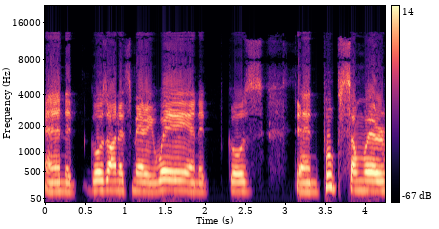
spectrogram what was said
and it goes on its merry way, and it goes and poops somewhere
